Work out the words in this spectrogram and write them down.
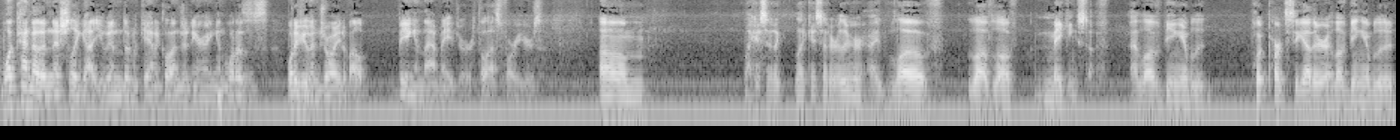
what kind of initially got you into mechanical engineering and what is what have you enjoyed about being in that major the last four years? Um, like I said, like, like I said earlier, I love, love, love making stuff. I love being able to put parts together. I love being able to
